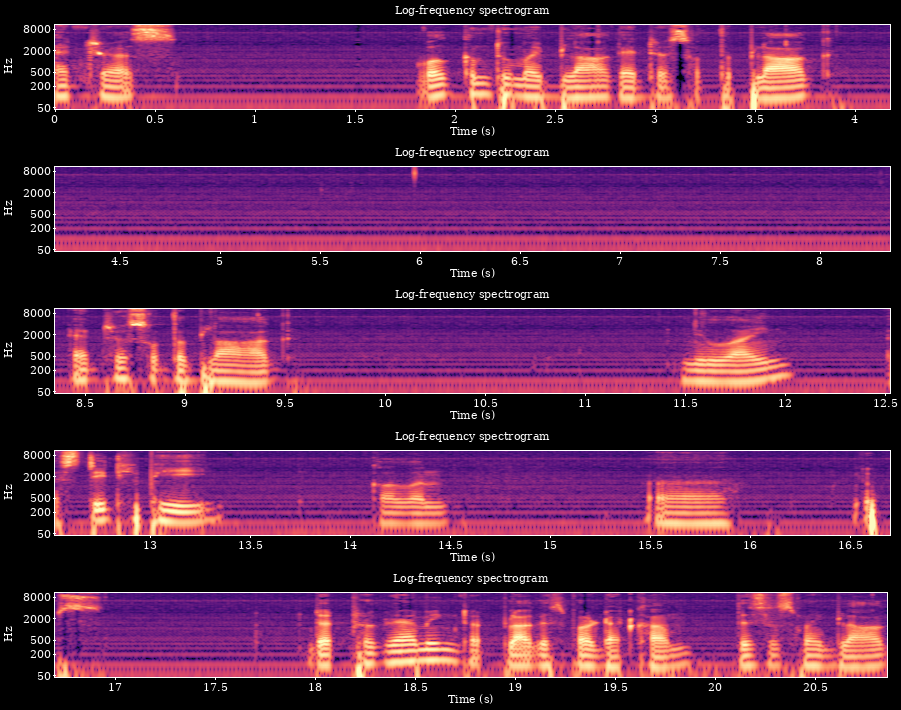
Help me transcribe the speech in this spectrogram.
Address. Welcome to my blog address of the blog. Address of the blog. New line. Http colon uh, oops dot programming dot blogspot.com this is my blog.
